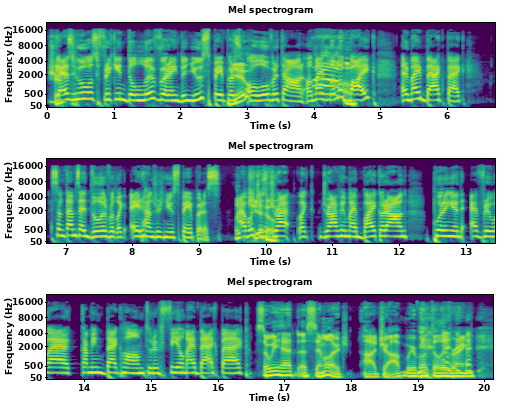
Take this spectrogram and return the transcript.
Sure. Guess who was freaking delivering the newspapers You? all over town on my Oh. little bike and my backpack? Sometimes I delivered like 800 newspapers. Look I was just dri- like driving my bike around, putting it everywhere, coming back home to refill my backpack. So we had a similar odd job. We were both delivering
